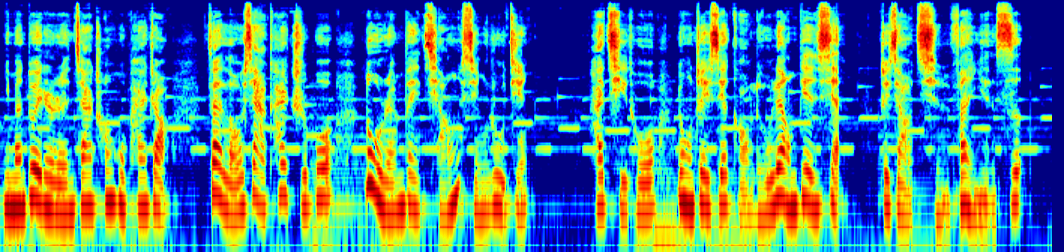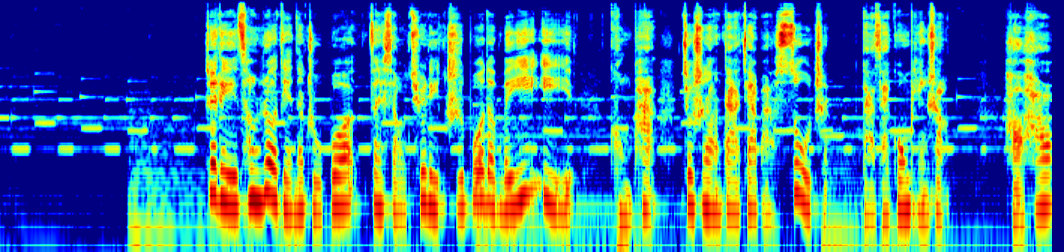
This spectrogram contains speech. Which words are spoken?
你们对着人家窗户拍照，在楼下开直播，路人被强行入境。还企图用这些搞流量变现，这叫侵犯隐私。这里蹭热点的主播在小区里直播的唯一意义，恐怕就是让大家把素质打在公屏上，好好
